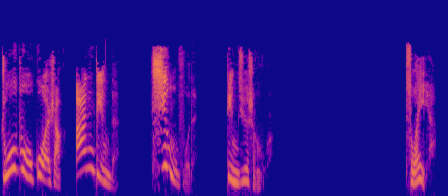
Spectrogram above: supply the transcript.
逐步过上安定的、幸福的定居生活。所以呀，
